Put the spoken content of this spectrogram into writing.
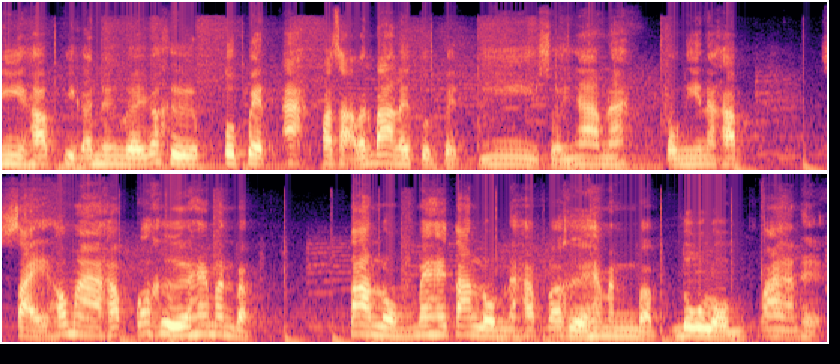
นี่ครับอีกอันหนึงเลยก็คือตูดเป็ดอะภาษาบ้านๆเลยตูดเป็ดนี่สวยงามนะ ตรงนี้นะครับ ใส่เข้ามาครับก็คือให้มันแบบต้านลมไม่ให้ต้านลมนะครับ ก็คือให้มันแบบดูลมว่างั้นเถอะ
